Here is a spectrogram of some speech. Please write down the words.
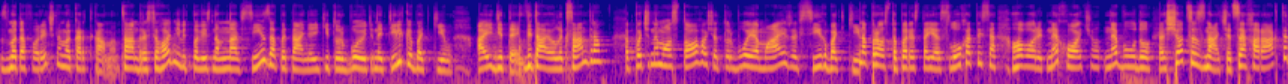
з метафоричними картками. Сандра сьогодні відповість нам на всі запитання, які турбують не тільки батьків, а й дітей. Вітаю, Олександра. Почнемо з того, що турбує майже всіх батьків. Вона просто перестає слухатися, говорить не хочу, не буду. Що це значить? Це характер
